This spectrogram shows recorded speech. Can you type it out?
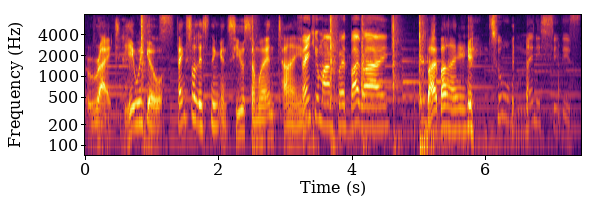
Right, here we go. Thanks for listening and see you somewhere in time. Thank you, Manfred. Bye bye. Bye bye. Too many cities.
